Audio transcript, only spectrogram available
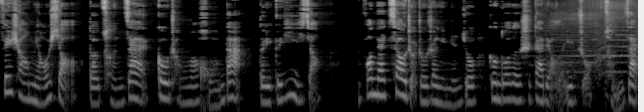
非常渺小的存在构成了宏大的一个意象。放在次要褶皱这里面，就更多的是代表了一种存在。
